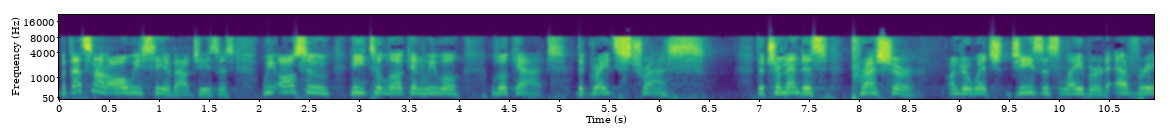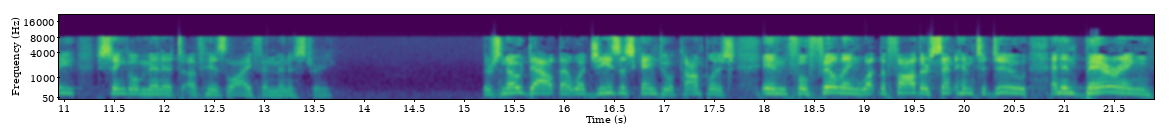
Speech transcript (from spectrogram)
But that's not all we see about Jesus. We also need to look, and we will look at the great stress, the tremendous pressure under which Jesus labored every single minute of his life and ministry. There's no doubt that what Jesus came to accomplish in fulfilling what the Father sent him to do and in bearing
